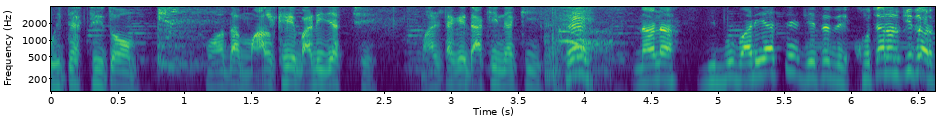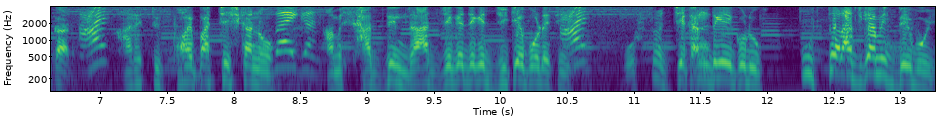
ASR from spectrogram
ওই দেখ প্রীতম ওদা মাল খেয়ে বাড়ি যাচ্ছে। মালটাকে ডাকি নাকি? না না দিব্যু বাড়ি যাচ্ছে যেতে দে। খোঁচানোর কি দরকার? আরে তুই ভয় পাচ্ছিস কেন? আমি সাত দিন রাত জেগে জেগে জিকে পড়েছি। প্রশ্ন যেখান থেকেই করুক উত্তর আজকে আমি দেবই।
